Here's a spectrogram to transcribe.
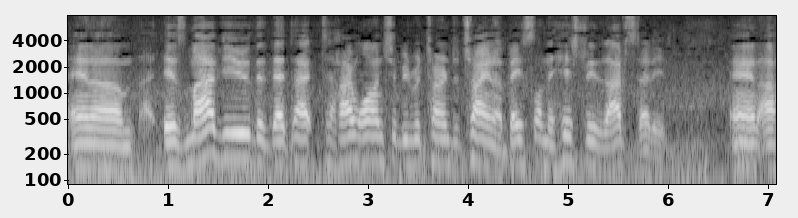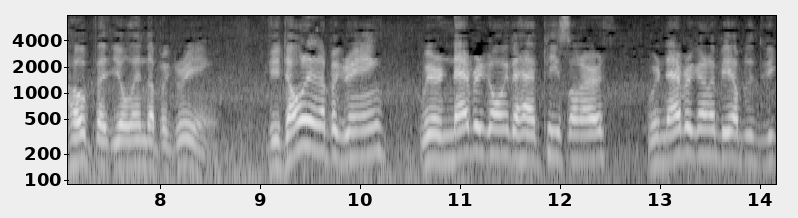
And um, is my view that, that, that Taiwan should be returned to China based on the history that I've studied. And I hope that you'll end up agreeing. If you don't end up agreeing, we're never going to have peace on earth we're never going to be able to de-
